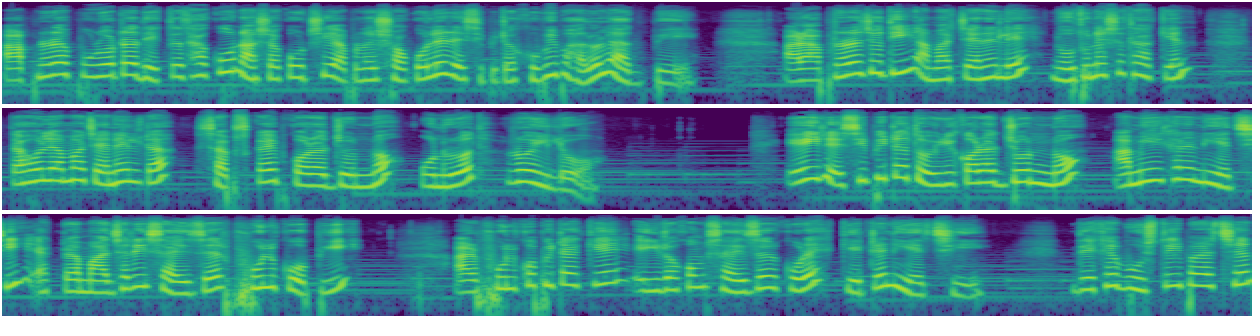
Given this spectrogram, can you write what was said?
আপনারা পুরোটা দেখতে থাকুন, আশা করছি আপনাদের সকলের রেসিপিটা খুবই ভালো লাগবে। আর আপনারা যদি আমার চ্যানেলে নতুন এসে থাকেন, তাহলে আমার চ্যানেলটা সাবস্ক্রাইব করার জন্য অনুরোধ রইল। এই রেসিপিটা তৈরি করার জন্য আমি এখানে নিয়েছি একটা মাঝারি সাইজের ফুলকপি। আর ফুলকপিটাকে এই রকম সাইজের করে কেটে নিয়েছি। দেখে বুঝতেই পারছেন,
